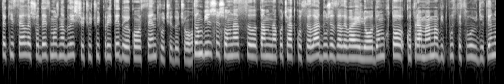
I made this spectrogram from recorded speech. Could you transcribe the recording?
такі села, що десь можна ближче чуть-чуть прийти до якогось центру чи до чого. Тим більше, що в нас е, там на початку села дуже заливає льодом. Хто котра мама відпустить свою дитину,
